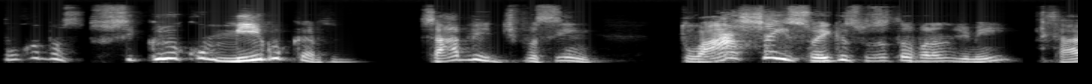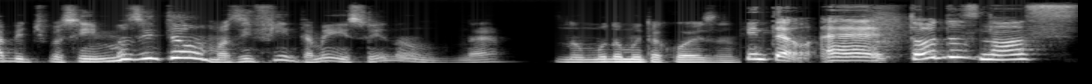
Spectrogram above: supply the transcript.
porra, mas tu se criou comigo, cara, sabe? Tipo assim, tu acha isso aí que as pessoas estão falando de mim, sabe? Tipo assim, mas então, mas enfim, também isso aí não, né? Não muda muita coisa. Então, é, todos nós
